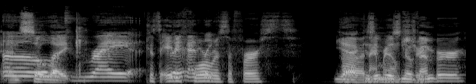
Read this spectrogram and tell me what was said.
oh, so like that's right Because 84 like- was the first. Yeah, uh, because it was on Elm Street. November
